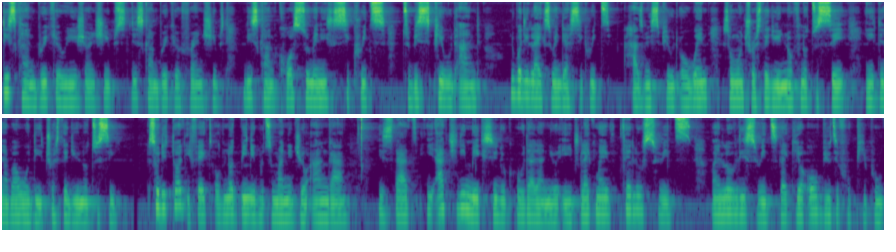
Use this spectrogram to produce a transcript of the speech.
this can break your relationships, this can break your friendships, this can cause so many secrets to be spilled, and nobody likes when their secret has been spilled or when someone trusted you enough not to say anything about what they trusted you not to say. So, the third effect of not being able to manage your anger is that it actually makes you look older than your age. Like my fellow sweets, my lovely sweets, like you're all beautiful people.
